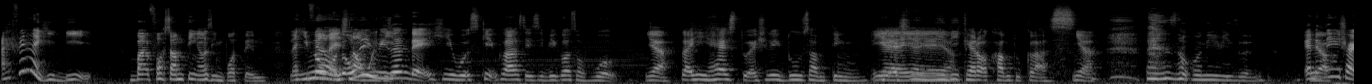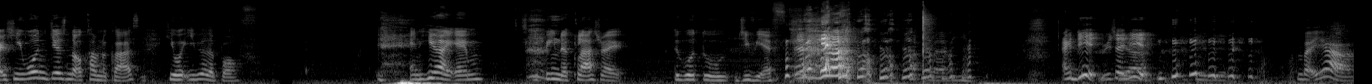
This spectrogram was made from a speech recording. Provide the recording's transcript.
I feel like he did, but for something else important. Like he no, felt like the it's not only reason that he would skip class is because of work. Yeah. Like he has to actually do something. He Yeah, actually yeah, yeah. really cannot come to class. Yeah. That's the only reason. And the thing is right, he won't just not come to class. He will email the prof. And here I am, skipping the class right to go to GVF. I did, which I Yeah. did. But yeah.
